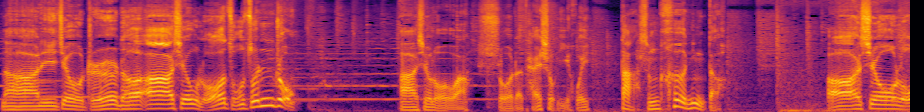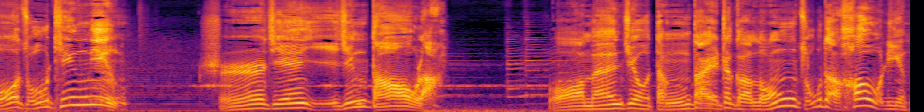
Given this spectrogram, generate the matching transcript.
那你就值得阿修罗族尊重。阿修罗王说着，抬手一挥，大声喝令道：“阿修罗族听令，时间已经到了，我们就等待这个龙族的号令，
